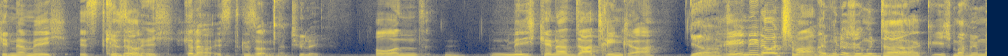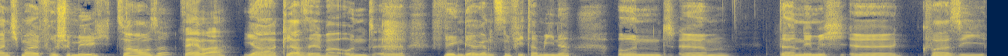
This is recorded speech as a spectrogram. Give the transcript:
Kindermilch ist gesund. Kindermilch, genau, ist gesund. Natürlich. Und Milchkenner, da Trinker. Ja. René Deutschmann. Einen wunderschönen guten Tag. Ich mache mir manchmal frische Milch zu Hause. Selber? Ja, klar selber. Und äh, wegen der ganzen Vitamine. Und ähm, dann nehme ich äh, quasi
